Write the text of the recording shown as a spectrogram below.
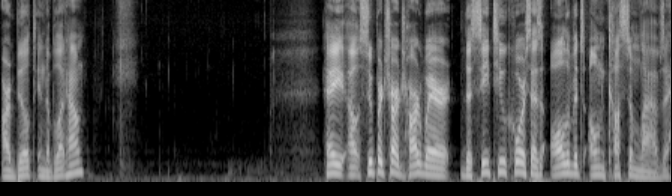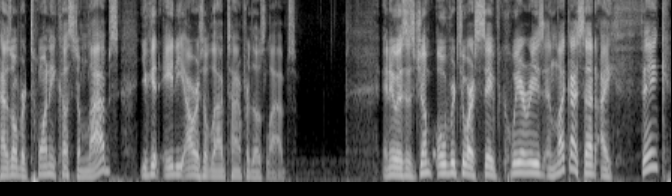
are built into Bloodhound. Hey, uh, oh, Supercharge Hardware, the C2 course has all of its own custom labs. It has over 20 custom labs. You get 80 hours of lab time for those labs. Anyways, let's jump over to our saved queries. And like I said, I think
